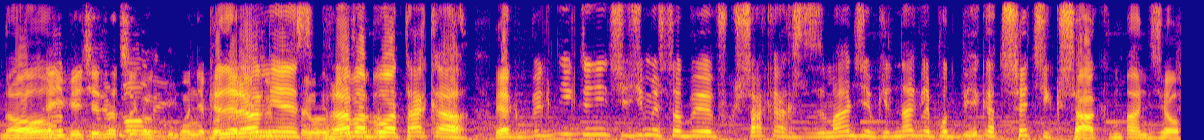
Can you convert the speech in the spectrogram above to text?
No. Ej, wiecie dlaczego. Kuba nie potrafi Generalnie sprawa była taka, jakby nigdy nie siedzimy sobie w krzakach z Mandziem, kiedy nagle podbiega trzeci krzak, Mandzio,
